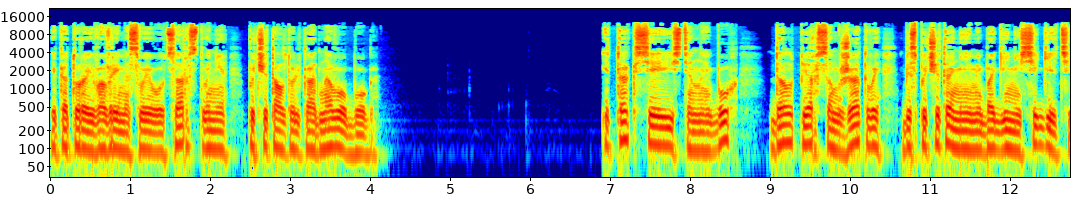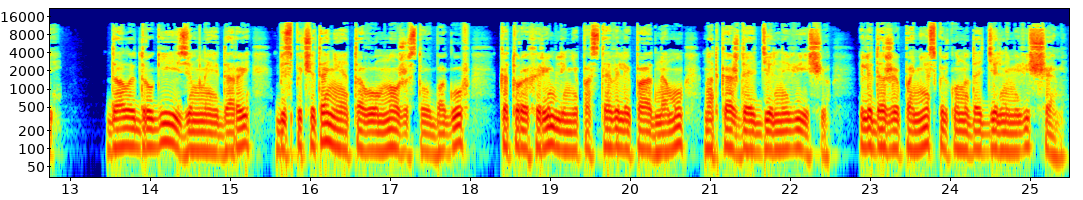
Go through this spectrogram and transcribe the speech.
и который во время своего царствования почитал только одного Бога. Итак, сей истинный Бог дал персам жатвы без почитаниями богини Сигетии, дал и другие земные дары без почитания того множества богов, которых римляне поставили по одному над каждой отдельной вещью или даже по нескольку над отдельными вещами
